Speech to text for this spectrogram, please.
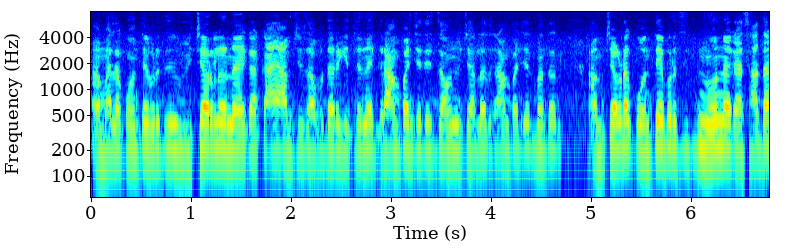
आम्हाला कोणत्या परिस्थितीत विचारलं नाही का? काय आमची जबाबदारी घेतली नाही? ग्रामपंचायतीत जाऊन विचारलं. ग्रामपंचायत म्हणतात आमच्याकडे कोणत्याही परिस्थितीत नोंद नाही का साधा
